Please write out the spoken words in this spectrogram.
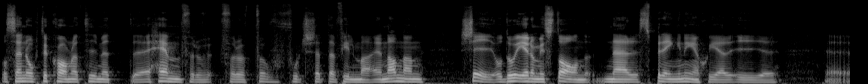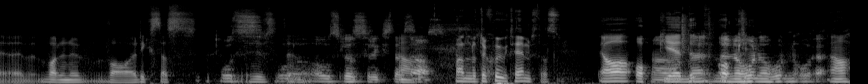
Och sen åkte kamerateamet eh, hem för, att- för, att- fortsätta filma en annan tjej och då är de i stan när sprängningen sker i eh, vad det nu var, riksdags... Os, Oslos riksdags. Ja. Fan, det låter sjukt hemskt alltså. Ja, och, Ja, eh, d- men, men och hon, hon, hon, ja,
